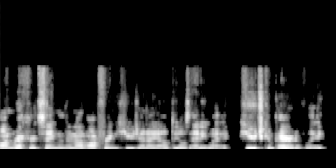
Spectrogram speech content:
on record saying that they're not offering huge NIL deals anyway, huge comparatively.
